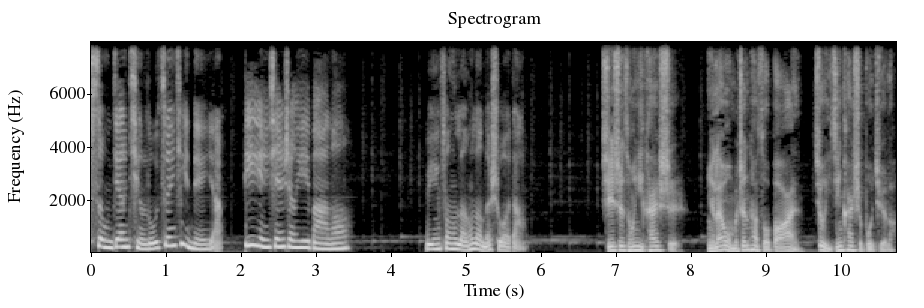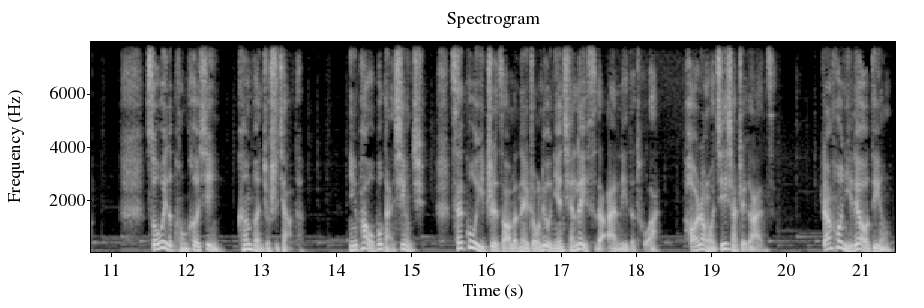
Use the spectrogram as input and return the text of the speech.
宋江请卢遵义那样，逼云先生一把喽。”云峰冷冷的说道：“其实从一开始，你来我们侦探所报案就已经开始布局了。所谓的恐吓信根本就是假的，你怕我不感兴趣，才故意制造了那种六年前类似的案例的图案，好让我接下这个案子。然后你料定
